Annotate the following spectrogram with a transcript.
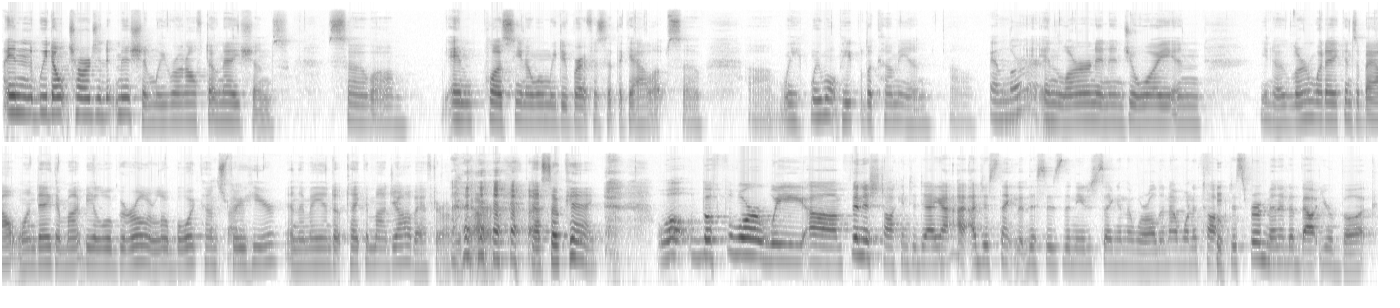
And we don't charge an admission. We run off donations. So, um, and plus, you know, when we do breakfast at the Gallops, so uh, we, we want people to come in uh, and learn and learn and enjoy and you know learn what Aiken's about. One day there might be a little girl or a little boy comes through here, and they may end up taking my job after I retire. That's okay. Well, before we um, finish talking today, I, I, just think that this is the neatest thing in the world, and I want to talk just for a minute about your book.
